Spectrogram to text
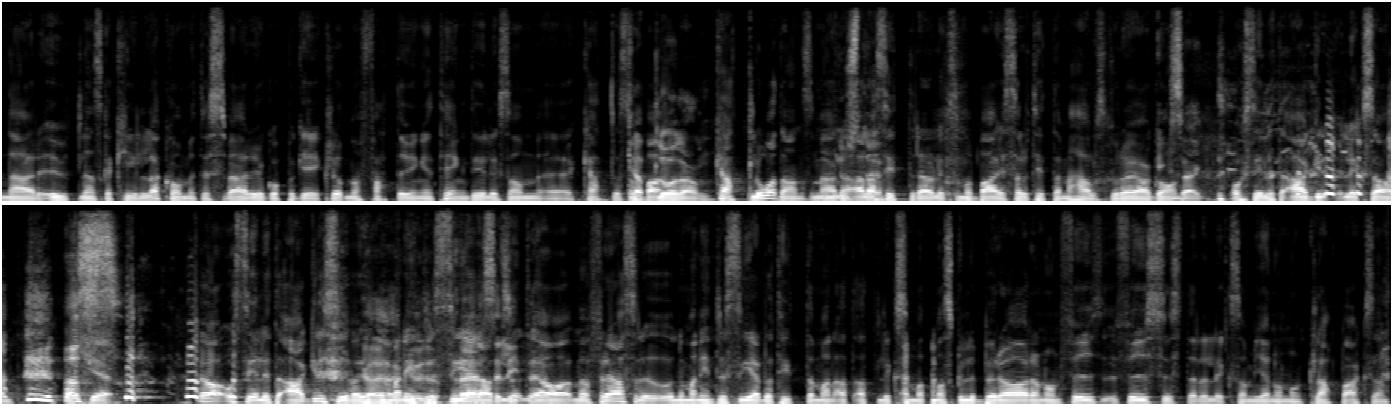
när utländska killar kommer till Sverige och går på gayklubb, de fattar ju ingenting. Det är liksom eh, katter som Kattlådan. kattlådan som är där. Alla det. sitter där och, liksom och bajsar och tittar med halvstora ögon. Exakt. Och ser lite aggr... liksom. Och, Alltså. Ja, och ser lite aggressiva ut. Ja, ja, när man är gud, intresserad, lite. Ja, men fräser och när man är intresserad då tittar man att, att, liksom, att man skulle beröra någon fys- fysiskt eller liksom genom någon klapp på axeln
